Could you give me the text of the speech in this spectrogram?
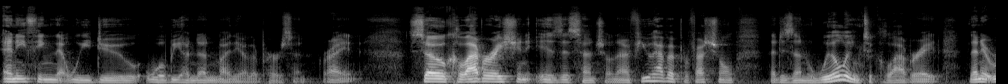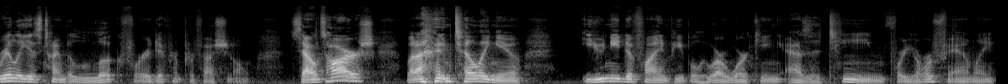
anything that we do will be undone by the other person, right? So collaboration is essential. Now, if you have a professional that is unwilling to collaborate, then it really is time to look for a different professional. Sounds harsh, but I'm telling you, you need to find people who are working as a team for your family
